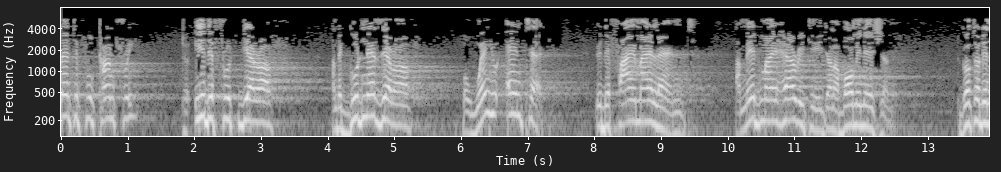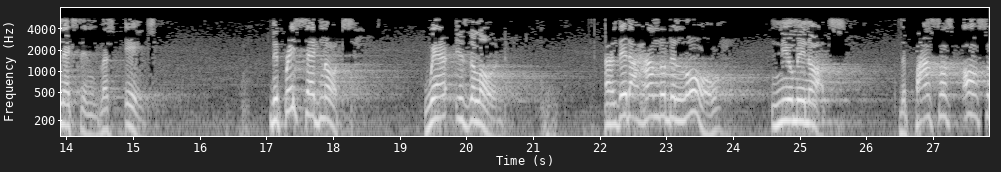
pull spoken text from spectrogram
plentiful country to eat the fruit thereof and the goodness thereof. But when you entered, you defiled my land I made my heritage an abomination. Go to the next thing, verse 8. The priest said not, Where is the Lord? And they that handled the law knew me not. The pastors also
